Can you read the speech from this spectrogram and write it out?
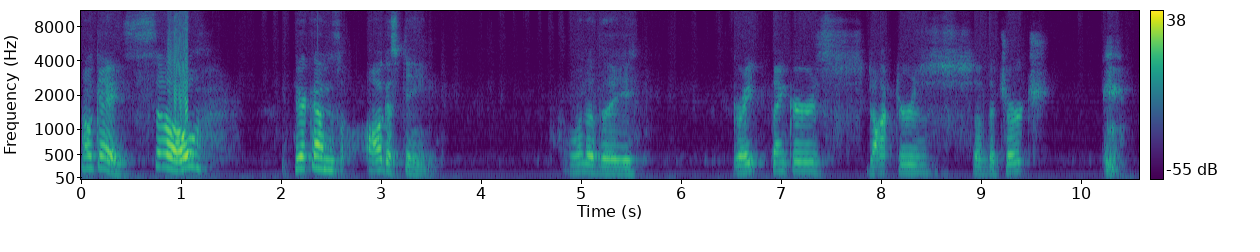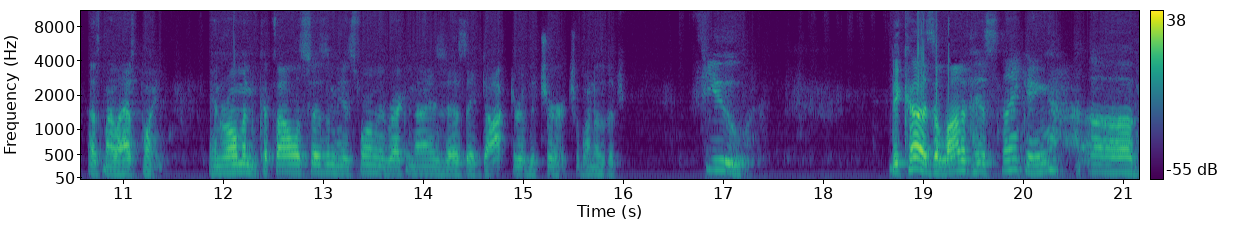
Okay, so here comes Augustine, one of the great thinkers, doctors of the church. That's my last point. In Roman Catholicism, he is formally recognized as a doctor of the church, one of the few, because a lot of his thinking uh,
